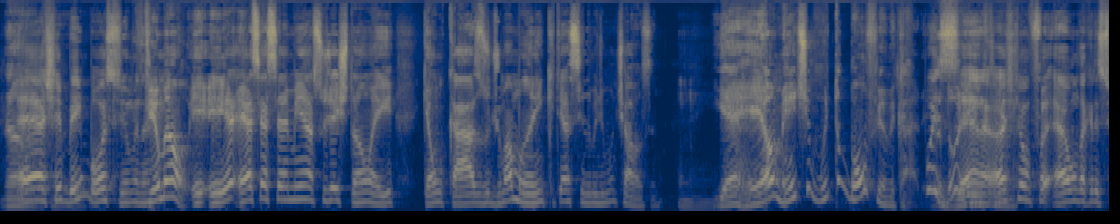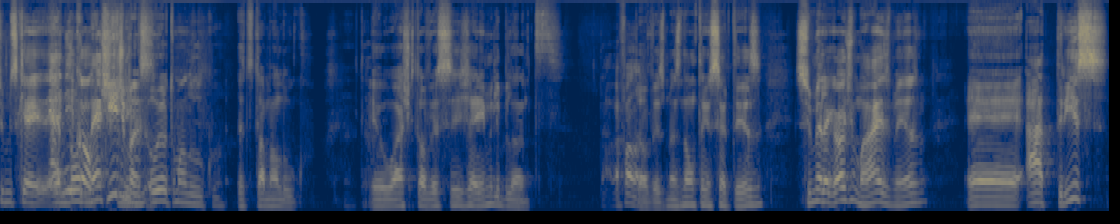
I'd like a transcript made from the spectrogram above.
Não, é, achei bem bom esse filme, né? Filme, não. E, e, essa, essa é a minha sugestão aí, que é um caso de uma mãe que tem a síndrome de Munchausen. Uhum. E é realmente muito bom o filme, cara. Pois é, né? Eu acho que é um, é um, daqueles filmes que é. É, é Nicole Kidman ou eu tô maluco? Eu tô tá maluco. Ah, tá. Eu acho que talvez seja Emily Blunt. Tá, vai falar. Talvez, mas não tenho certeza. Esse filme é legal demais mesmo. É, a atriz,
